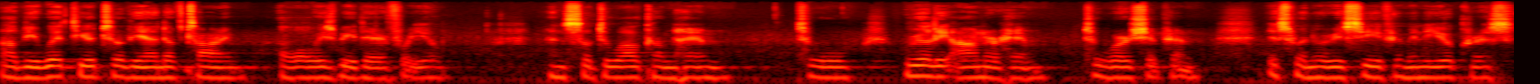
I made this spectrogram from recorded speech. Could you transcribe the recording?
I'll be with you till the end of time. I'll always be there for you. And so to welcome Him, to really honor Him, to worship Him, is when we receive Him in the Eucharist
